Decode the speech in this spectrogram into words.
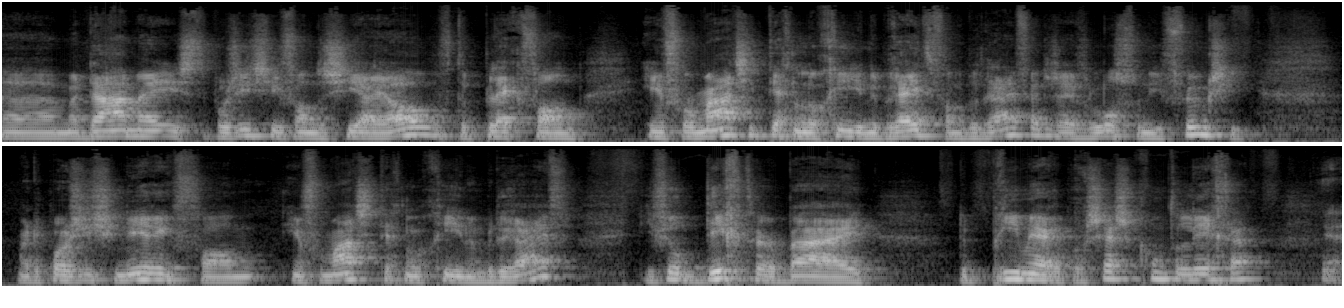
Uh, maar daarmee is de positie van de CIO, of de plek van informatietechnologie in de breedte van het bedrijf, hè, dus even los van die functie, maar de positionering van informatietechnologie in een bedrijf, die veel dichter bij de primaire processen komt te liggen, Ja.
